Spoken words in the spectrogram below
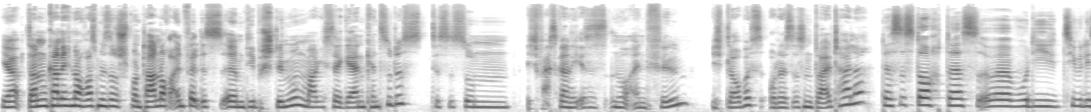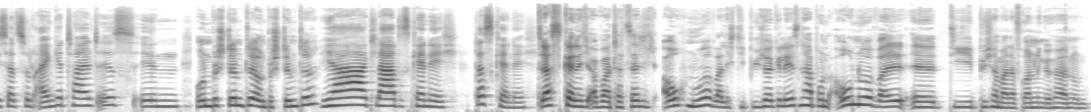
Ja, dann kann ich noch, was mir so spontan noch einfällt, ist ähm, die Bestimmung. Mag ich sehr gern. Kennst du das? Das ist so ein, ich weiß gar nicht, ist es nur ein Film? Ich glaube es, oder ist es ein Dreiteiler? Das ist doch das, äh, wo die Zivilisation eingeteilt ist in. Unbestimmte und bestimmte. Ja, klar, das kenne ich. Das kenne ich. Das kenne ich aber tatsächlich auch nur, weil ich die Bücher gelesen habe und auch nur, weil äh, die Bücher meiner Freundin gehören und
